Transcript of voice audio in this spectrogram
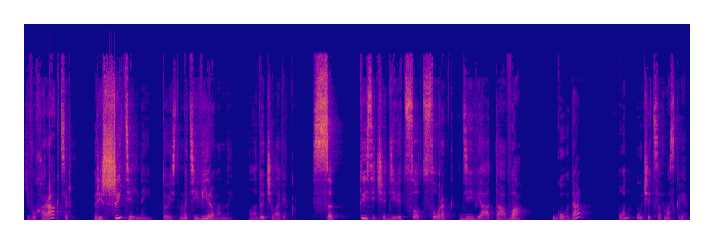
его характер решительный, то есть мотивированный молодой человек. С 1949 года он учится в Москве.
